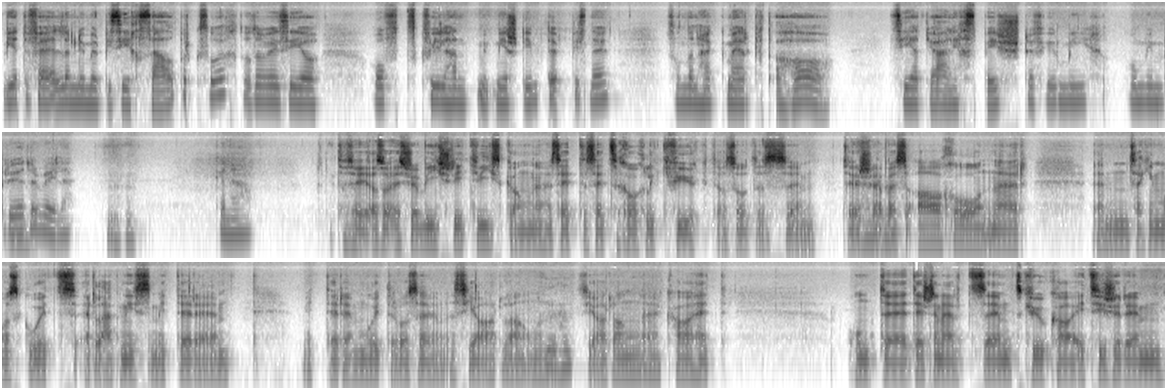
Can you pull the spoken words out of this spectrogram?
wie den Fehler nicht mehr bei sich selber gesucht, oder weil sie ja oft das Gefühl haben, mit mir stimmt etwas nicht, sondern hat gemerkt, aha, sie hat ja eigentlich das Beste für mich und meinen Brüder mhm. willen. Mhm. Genau. Das, also es ist ja wie schrittweise gegangen, es hat, es hat sich auch ein bisschen gefügt, also das, ähm, zuerst ja, eben das Ankommen und dann, ähm, sage ich mal, ein gutes Erlebnis mit der ähm, mit der Mutter, die sie ein Jahr lang, mhm. ein Jahr lang äh, hatte. Und äh, da hast dann das, ähm, das Gefühl gehabt, jetzt ist er, ähm,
